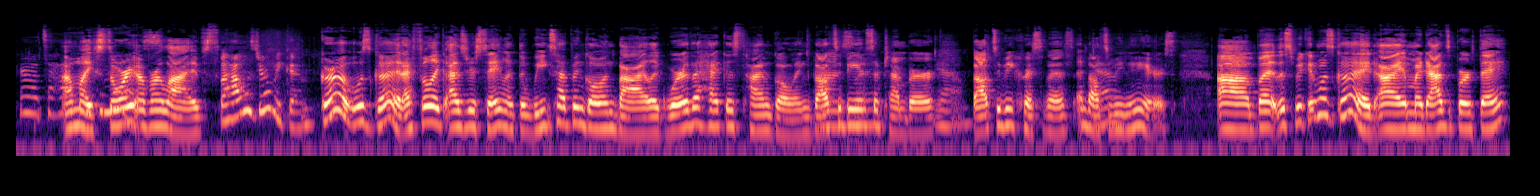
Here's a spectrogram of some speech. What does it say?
Girl, it's a I'm like story of our lives. But how was your weekend? Girl, it was good. I feel like as you're saying, like the weeks have been going by. Like where the heck is time going? About to be in September. Yeah. About to be Christmas and about to be New Year's. Um, but this weekend was good. I my dad's birthday.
